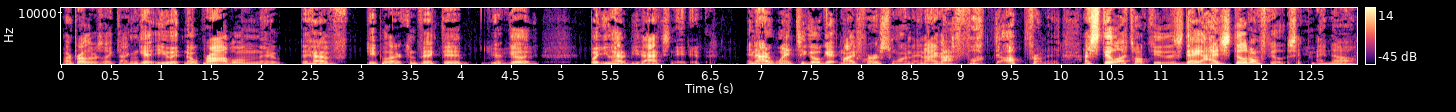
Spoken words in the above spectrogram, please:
my brother was like, "I can get you it, no problem. They they have people that are convicted. You're good, but you had to be vaccinated." And I went to go get my first one, and I got fucked up from it. I still, I talk to you to this day, I still don't feel the same. I know.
